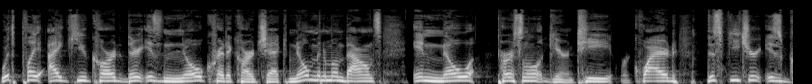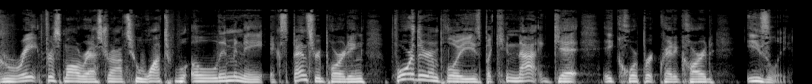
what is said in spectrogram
With Plate IQ card, there is no credit card check, no minimum balance, and no personal guarantee required. This feature is great for small restaurants who want to eliminate expense reporting for their employees, but cannot get a corporate credit card easily.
